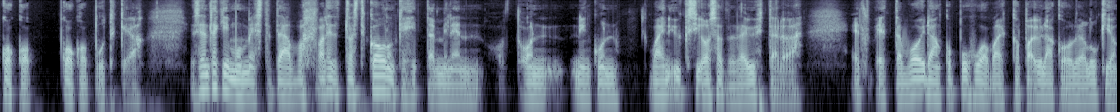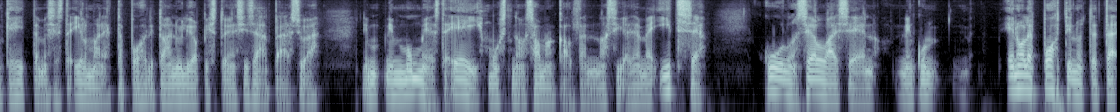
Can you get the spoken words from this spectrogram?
koko, koko putkea. Ja sen takia mun mielestä tämä valitettavasti koulun kehittäminen on niin kuin vain yksi osa tätä yhtälöä, että, että voidaanko puhua vaikkapa yläkoulu- ja lukion kehittämisestä ilman, että pohditaan yliopistojen sisäänpääsyä, niin, niin mun mielestä ei, musta ne on samankaltainen asia. Ja mä itse kuulun sellaiseen, niin kuin, en ole pohtinut tätä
